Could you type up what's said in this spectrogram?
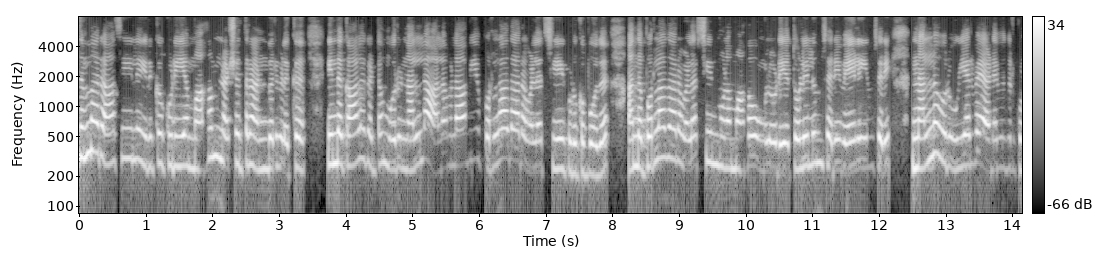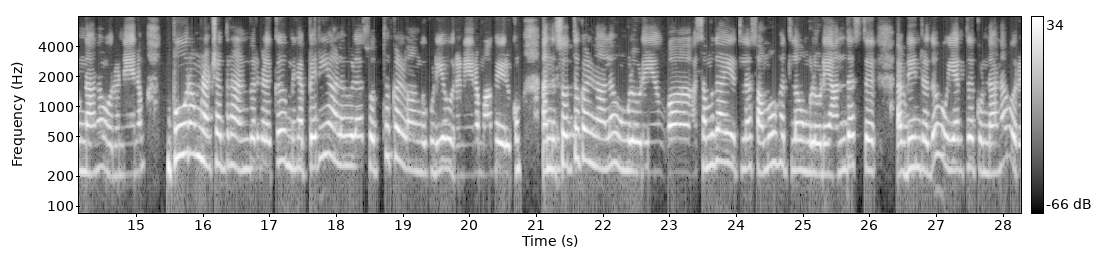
சிம்ம ராசியில இருக்கக்கூடிய மகம் நட்சத்திர அன்பர்களுக்கு இந்த காலகட்டம் ஒரு நல்ல அளவலாவிய பொருளாதார வளர்ச்சியை கொடுக்க போகுது. அந்த பொருளாதார வளர்ச்சியின் மூலமாக உங்களுடைய தொழிலும் சரி வேலையும் சரி நல்ல ஒரு உயர்வை அடைவதற்குண்டான ஒரு நேரம். பூரம் நட்சத்திர அன்பர்களுக்கு மிக பெரிய அளவுல சொத்துக்கள் வாங்கக்கூடிய ஒரு நேரமாக இருக்கும். அந்த சொத்துக்கள்னால உங்களுடைய சமுதாயத்துல சமூகத்துல உங்களுடைய அந்தஸ்து அப்படின்றது உயர்த்துக்குண்டான ஒரு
